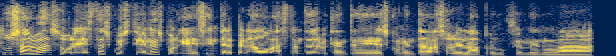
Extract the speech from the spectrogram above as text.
Tú, Salva, sobre estas cuestiones, porque se ha interpelado bastante de lo que antes comentaba sobre la producción de nueva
